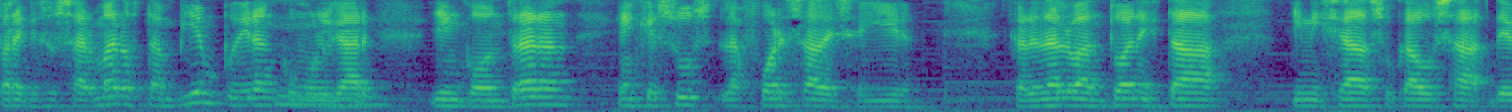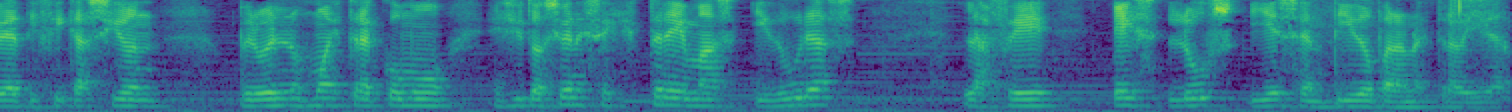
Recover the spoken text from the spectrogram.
para que sus hermanos también pudieran mm. comulgar y encontraran en Jesús la fuerza de seguir. Cardenal Bantuán está iniciada su causa de beatificación, pero él nos muestra cómo en situaciones extremas y duras la fe es luz y es sentido para nuestra vida.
